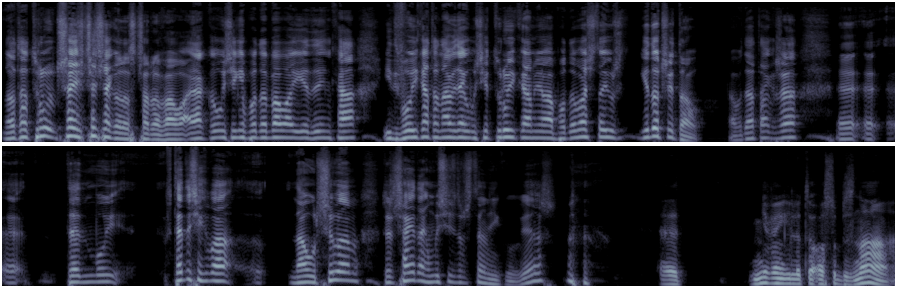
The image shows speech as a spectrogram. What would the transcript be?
no to część trzecia go rozczarowała, a jak mu się nie podobała jedynka i dwójka, to nawet jakby się trójka miała podobać, to już nie doczytał, prawda? Także ten mój... Wtedy się chyba nauczyłem, że trzeba jednak myśleć do czytelników, wiesz? Nie wiem, ile to osób zna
